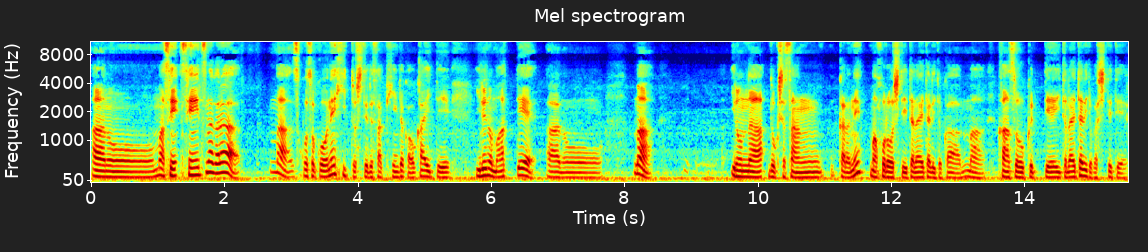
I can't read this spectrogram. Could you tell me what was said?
あのまあ、せ僭越ながらまあ、そこそこねヒットしてる作品とかを書いているのもあってあのまあいろんな読者さんからね、まあ、フォローしていただいたりとか、まあ、感想を送っていただいたりとかしてて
